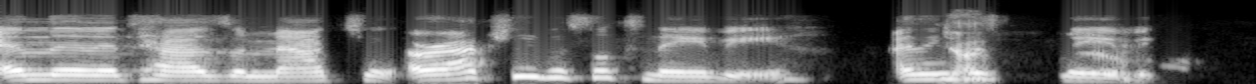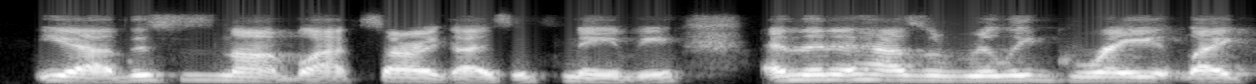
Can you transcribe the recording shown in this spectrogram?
And then it has a matching, or actually, this looks navy. I think this is navy. Yeah, this is not black. Sorry, guys, it's navy. And then it has a really great, like,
